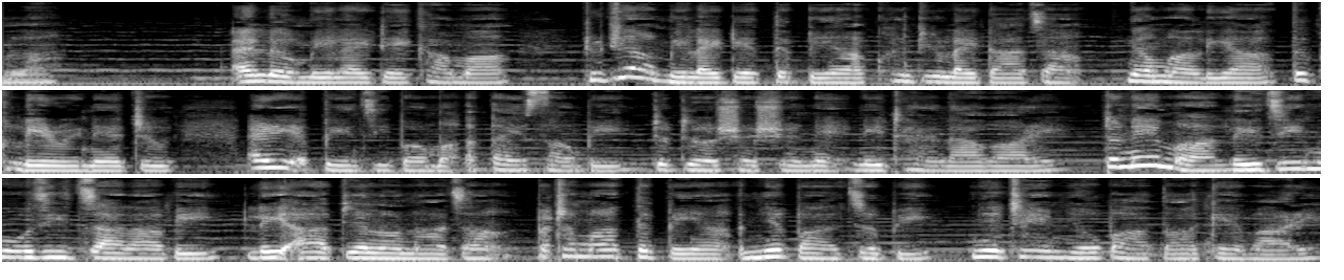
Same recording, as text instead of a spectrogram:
မလား အဲ့လိုမေးလိုက်တဲ့အခါမှာဒုတိယမေးလိုက်တဲ့တစ်ပင်ကခွင့်ပြုလိုက်တာကြောင့်ငှက်မလေးကသူ့ကလေးတွေနဲ့အတူအဲ့ဒီအပင်ကြီးပေါ်မှာအတိုက်ဆောင်ပြီးပျော်ပျော်ရွှင်ရွှင်နဲ့နေထိုင်လာပါတယ်။တနေ့မှာလေကြီးမိုးကြီးကျလာပြီးလေအားပြင်းလွန်လာကြောင့်ပထမတစ်ပင်ကအမြစ်ပါကျွတ်ပြီးမြစ်ထဲမျောပါသွားခဲ့ပါတယ်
